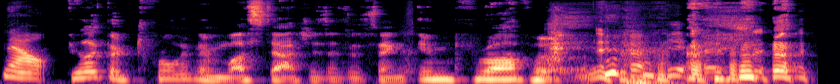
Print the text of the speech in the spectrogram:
Now, I feel like they're twirling their mustaches as they're saying improper.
